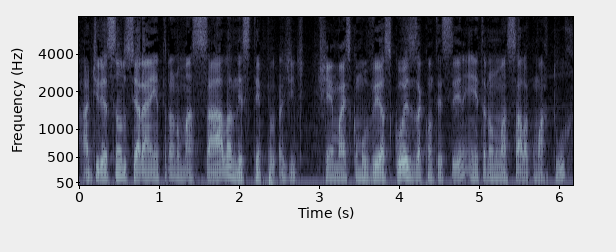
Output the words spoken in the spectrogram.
A direção do Ceará entra numa sala, nesse tempo a gente tinha mais como ver as coisas acontecerem, entra numa sala com o Arthur,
